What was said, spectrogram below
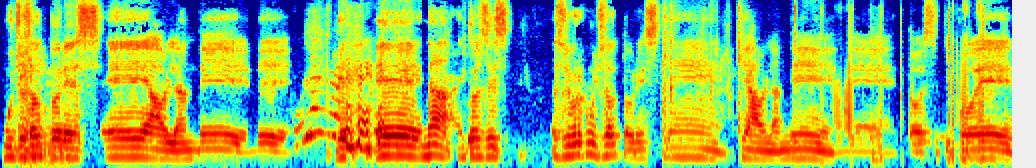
muchos autores eh, hablan de, de, de nada, entonces Estoy seguro que muchos autores que, que hablan de, todo este tipo de,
